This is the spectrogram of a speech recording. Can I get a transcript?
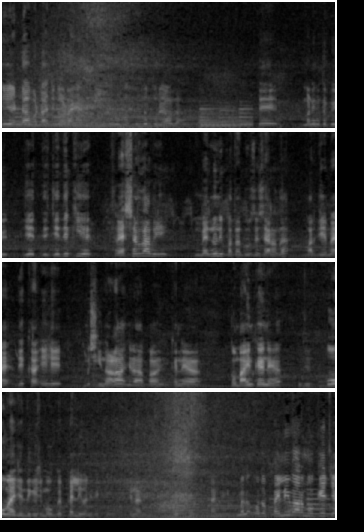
ਇਹ ਐਡਾ ਵੱਡਾ ਜਗਾੜਾ ਜਾਂ ਕੀ ਕਰੂਗਾ ਕਿੱਧਰ ਤੁਰਿਆ ਹੁੰਦਾ? ਤੇ ਮਨੇ ਮਤਲਬ ਕਿ ਜੇ ਜੇ- ਦੇਖੀਏ ਥ੍ਰੈਸ਼ਰ ਦਾ ਵੀ ਮੈਨੂੰ ਨਹੀਂ ਪਤਾ ਦੂਸਰੇ ਸ਼ਹਿਰਾਂ ਦਾ ਪਰ ਜੇ ਮੈਂ ਦੇਖਾਂ ਇਹ ਮਸ਼ੀਨਾਂ ਵਾਲਾ ਜਿਹੜਾ ਆਪਾਂ ਕਹਿੰਦੇ ਆ ਕੰਬਾਈਨ ਕਹਿੰਦੇ ਆ ਉਹ ਮੈਂ ਜ਼ਿੰਦਗੀ 'ਚ ਮੋਗੇ ਪਹਿਲੀ ਵਾਰੀ ਦੇਖੀ ਮਤਲਬ ਉਦੋਂ ਪਹਿਲੀ ਵਾਰ ਮੋਗੇ 'ਚ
